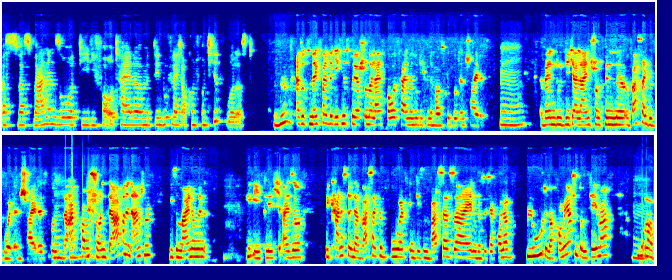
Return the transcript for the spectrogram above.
was, was waren denn so die, die Vorurteile, mit denen du vielleicht auch konfrontiert wurdest? Mhm. Also zunächst mal begegnest du ja schon allein Vorurteilen, wenn du dich für eine Hausgeburt entscheidest. Mhm. Wenn du dich allein schon für eine Wassergeburt entscheidest. Und mhm. da kommt schon da von den anderen diese Meinungen, wie eklig. Also wie kannst du in der Wassergeburt in diesem Wasser sein? Und das ist ja voller Blut. Und da kommen wir ja schon zum Thema mhm. oh,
